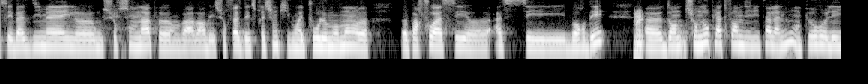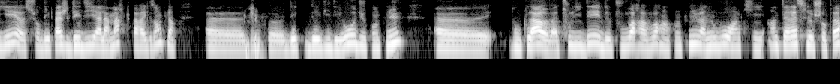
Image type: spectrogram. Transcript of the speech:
ses bases d'email ou sur son app, on va avoir des surfaces d'expression qui vont être pour le moment parfois assez assez bordées. Euh, sur nos plateformes digitales à nous, on peut relayer euh, sur des pages dédiées à la marque, par exemple, euh, donc, des, vidéos, du contenu. donc là, bah, tout l'idée est de pouvoir avoir un contenu à nouveau hein, qui intéresse le shopper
